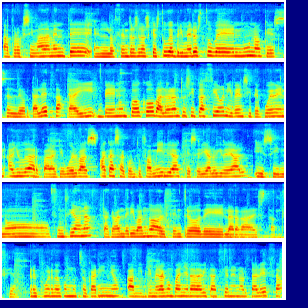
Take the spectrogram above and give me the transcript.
aproximadamente en los centros en los que estuve. Primero estuve en uno que es el de Hortaleza. Ahí ven un poco, valoran tu situación y ven si te pueden ayudar para que vuelvas a casa con tu familia, que sería lo ideal, y si no funciona, te acaban derivando al centro de larga estancia. Recuerdo con mucho cariño a mi primera compañera de habitación en Hortaleza.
